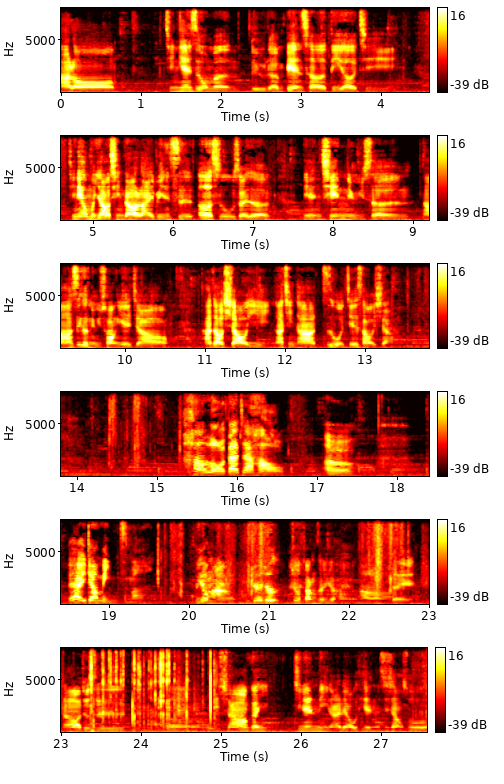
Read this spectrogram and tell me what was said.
Hello，今天是我们旅人变车第二集。今天我们邀请到的来宾是二十五岁的年轻女生，然后她是一个女创业家哦，她叫萧逸。那请她自我介绍一下。Hello，大家好。呃，要一定要名字吗？不用啊，我觉得就就放着就好了。哦，对，然后就是呃，我想要跟你今天你来聊天，是想说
